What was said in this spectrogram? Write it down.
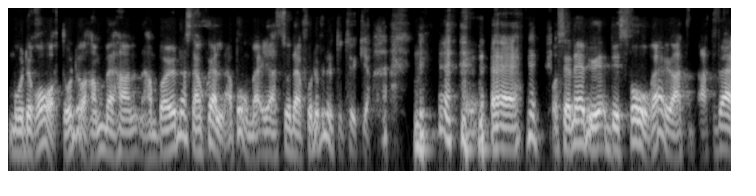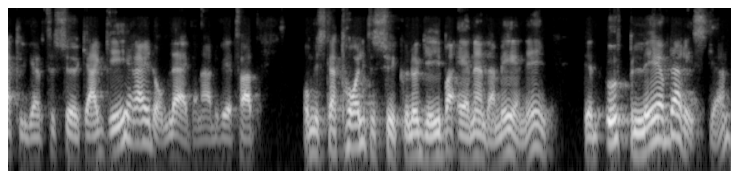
moderatorn då, han, han, han började nästan skälla på mig. Alltså, där får du väl inte tycka. Eh, och sen är det ju, det svåra är ju att, att verkligen försöka agera i de lägena. Du vet, för att om vi ska ta lite psykologi, bara en enda mening. Den upplevda risken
